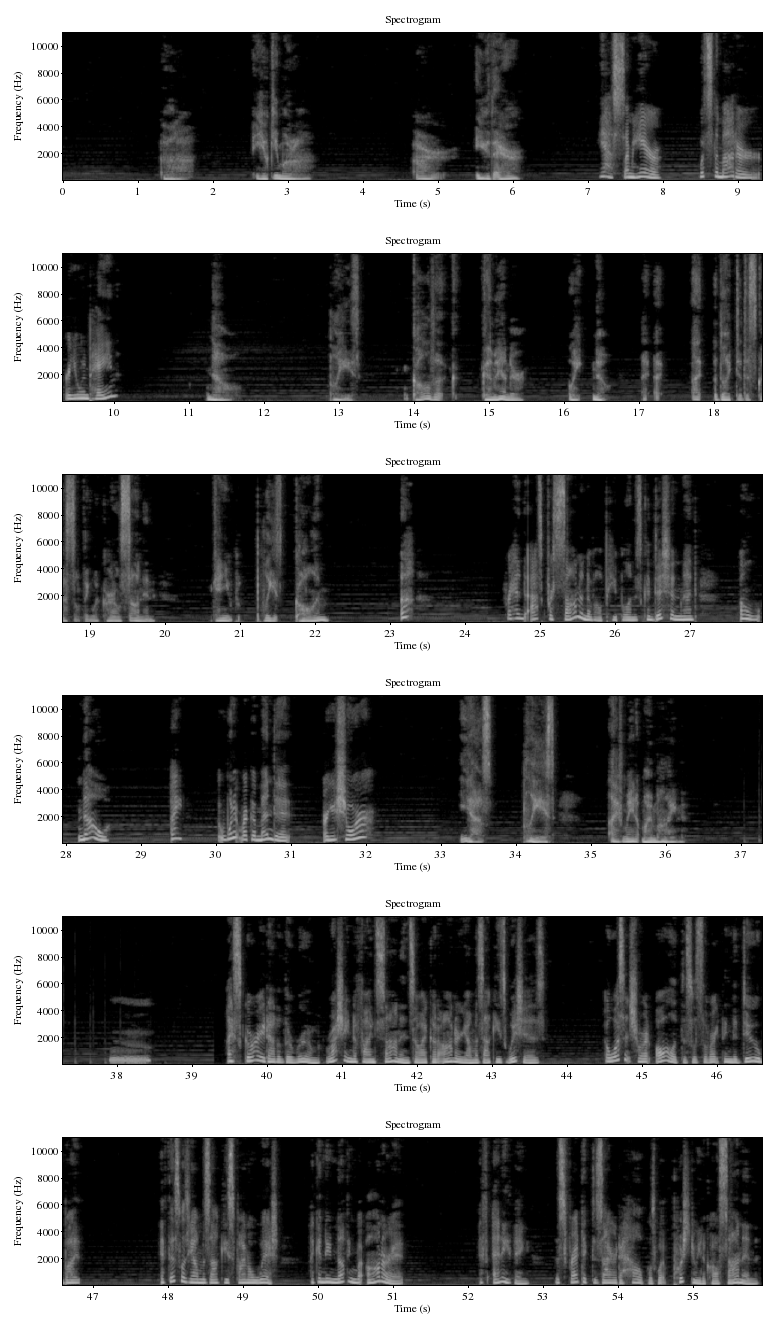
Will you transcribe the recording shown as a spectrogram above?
Uh, Yukimura. Are you there? Yes, I'm here. What's the matter? Are you in pain? No. Please, call the c- commander. Wait, no. I, I, I'd like to discuss something with Colonel Sanan. Can you p- please call him? For him to ask for Sanan of all people in his condition meant. Oh, no. I wouldn't recommend it. Are you sure? Yes, please. I've made up my mind. I scurried out of the room, rushing to find Sanan so I could honor Yamazaki's wishes. I wasn't sure at all if this was the right thing to do, but if this was Yamazaki's final wish, I can do nothing but honor it. If anything, this frantic desire to help was what pushed me to call Sanan.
